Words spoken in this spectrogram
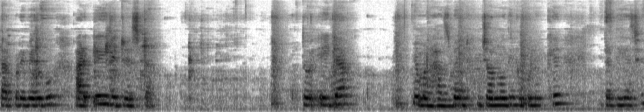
তারপরে বেরোবো। আর এই যে ড্রেসটা, তো এইটা আমার হাজব্যান্ড জন্মদিন উপলক্ষে এটা দিয়েছে।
